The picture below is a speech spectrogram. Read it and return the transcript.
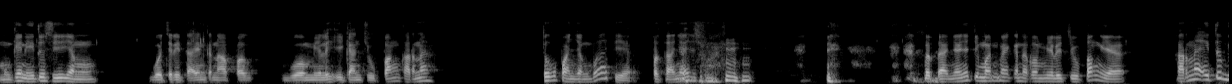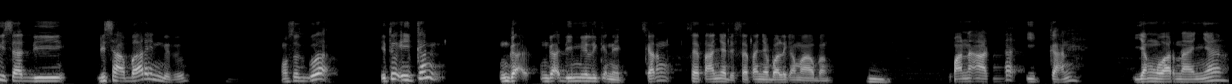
mungkin itu sih yang gue ceritain kenapa gue milih ikan cupang karena itu panjang banget ya pertanyaannya cuma pertanyaannya cuma kenapa milih cupang ya karena itu bisa di disabarin gitu maksud gue itu ikan nggak nggak dimiliki nih sekarang saya tanya deh saya tanya balik sama abang hmm. mana ada ikan yang warnanya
